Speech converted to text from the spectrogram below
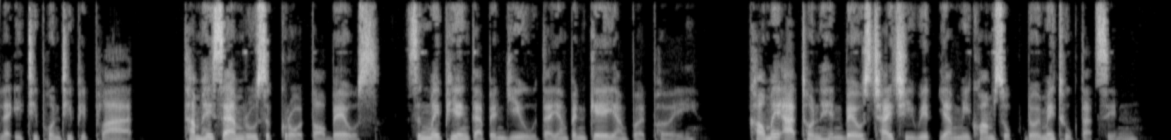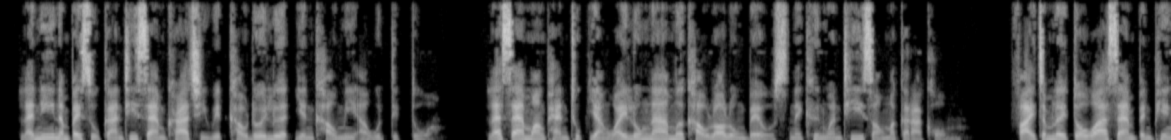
และอิทธิพลที่ผิดพลาดทำให้แซมรู้สึกโกรธต่อเบลส์ ซึ่งไม่เพียงแต่เป็นยิวแต่ยังเป็นเกย์อย่างเปิดเผย เขาไม่อาจทนเห็นเบลส์ใช้ชีวิตอย่างมีความสุขโดยไม่ถูกตัดสิน และนี่นำไปสู่การที่แซมฆ่าชีวิตเขาด้วยเลือดเย็นเขามีอาวุธติดตัว และแซมวางแผนทุกอย่างไว้ล่วงหน้าเมื่อเขาล่อลงเบลส์ในคืนวันที่ 2 มกราคม ฝ่ายจำเลยโต้ว่าแซมเป็นเพียง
